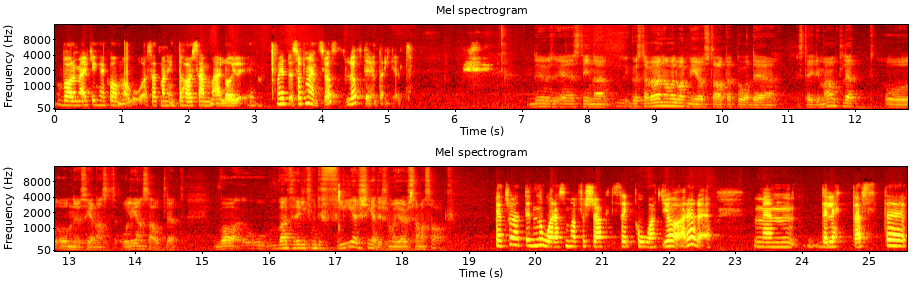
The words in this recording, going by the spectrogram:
Varumärken kan komma och gå så att man inte har samma eh, vad heter, sortimentsluft helt enkelt. Du eh, Stina, Gustav Öhrn har väl varit med och startat både Stadium Outlet och, och nu senast Åhléns Outlet. Var, varför är det liksom inte fler kedjor som gör samma sak? Jag tror att det är några som har försökt sig på att göra det. Men det lättaste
